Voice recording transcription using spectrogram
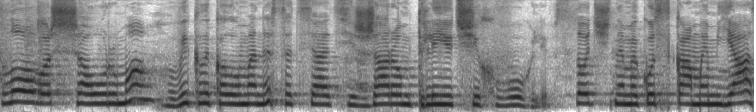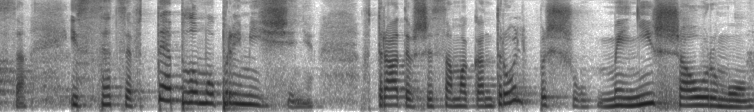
Слово шаурма викликало в мене асоціації з жаром тліючих вуглів, сочними кусками м'яса, і все це в теплому приміщенні. Втративши самоконтроль, пишу мені шаурму.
